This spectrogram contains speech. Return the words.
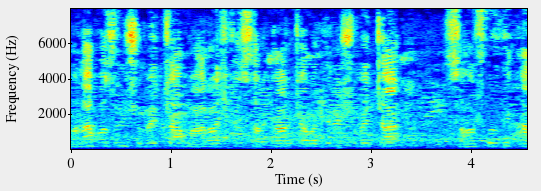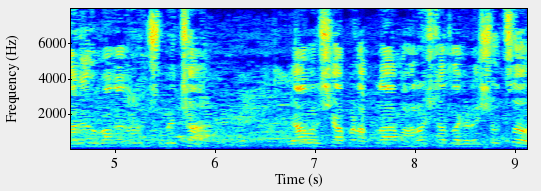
मनापासून शुभेच्छा महाराष्ट्र सरकारच्या वतीने शुभेच्छा सांस्कृतिक कार्य विभागाकडून शुभेच्छा. यावर्षी आपण आपला महाराष्ट्रातला गणेशोत्सव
